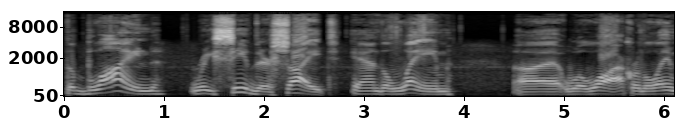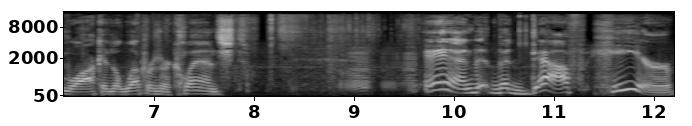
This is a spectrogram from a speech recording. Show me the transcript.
The blind receive their sight, and the lame uh, will walk, or the lame walk, and the lepers are cleansed. And the deaf hear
